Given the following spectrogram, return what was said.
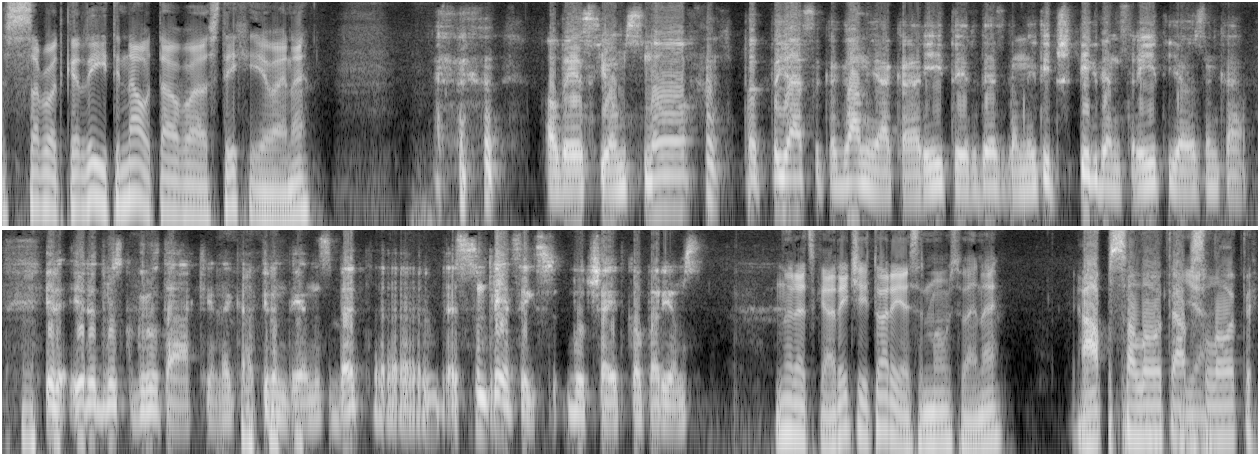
Es saprotu, ka rīti nav tava stihija, vai ne? Paldies jums. Nu, tad jāsaka, gan jā, ka rīti ir diezgan īpaši piekdienas rīti, jau zin, kā, ir, ir drusku grūtāki nekā pirmdienas, bet uh, es esmu priecīgs būt šeit kopā ar jums. Nu, redz, kā Ričī, tu arī esi ar mums, vai ne? Absolūti, absolūti.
